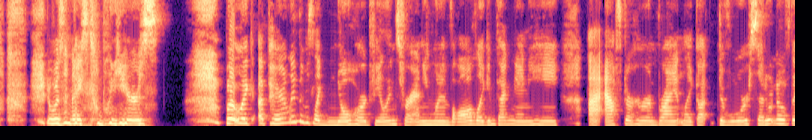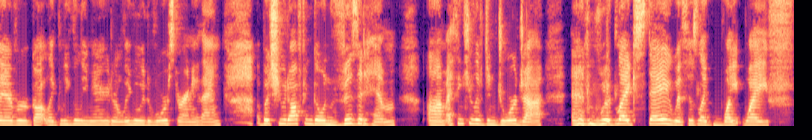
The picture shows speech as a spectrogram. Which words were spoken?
it was a nice couple years but like apparently there was like no hard feelings for anyone involved like in fact Nanyehi uh, after her and bryant like got divorced i don't know if they ever got like legally married or legally divorced or anything but she would often go and visit him um i think he lived in georgia and would like stay with his like white wife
